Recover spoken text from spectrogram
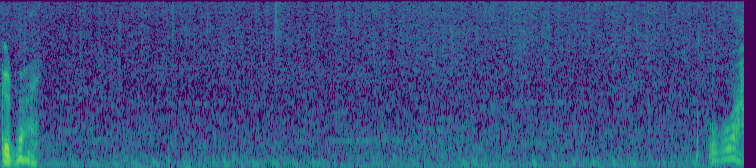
Goodbye. Wow.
